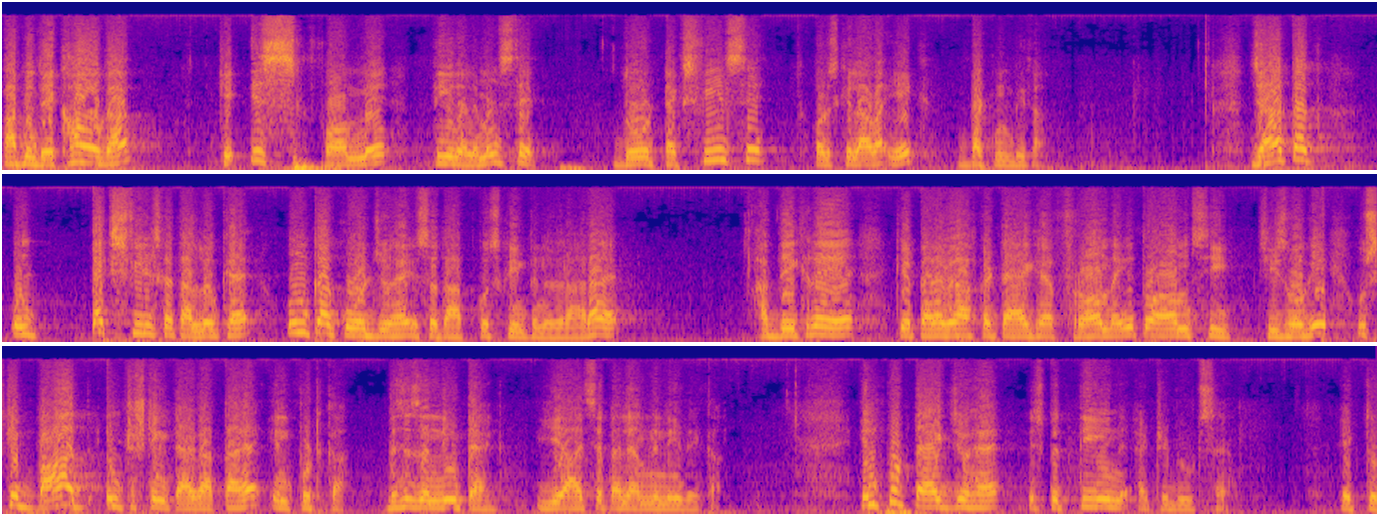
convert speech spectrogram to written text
آپ نے دیکھا ہوگا کہ اس فارم میں تین ایلیمنٹس تھے، دو ٹیکس فیلڈ سے اور اس کے علاوہ ایک بٹن بھی تھا۔ جہاں تک ان ٹیکس فیلڈ کا تعلق ہے، ان کا کوڈ جو ہے، اس وقت آپ کو اسکرین پہ نظر آ رہا ہے۔ آپ دیکھ رہے ہیں کہ پیراگراف کا ٹیگ ہے فرام ہے، یہ تو عام سی چیز ہوگی اس کے بعد انٹرسٹنگ ٹیگ آتا ہے ان پٹ کا۔ دس از اے نیو ٹیگ یہ آج سے پہلے ہم نے نہیں دیکھا۔ ان پٹ ٹیگ جو ہے، اس پہ تین ایٹریبیوٹس ہیں۔ ایک تو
